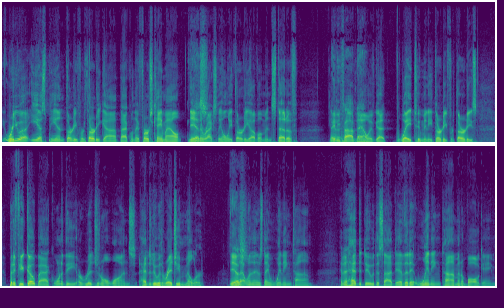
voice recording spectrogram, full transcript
were you a ESPN 30 for 30 guy back when they first came out? Yes. And there were actually only 30 of them instead of you know, 85 now. Now we've got way too many 30 for 30s. But if you go back, one of the original ones had to do with Reggie Miller. Yes. That one that was named Winning Time. And it had to do with this idea that at winning time in a ball game,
